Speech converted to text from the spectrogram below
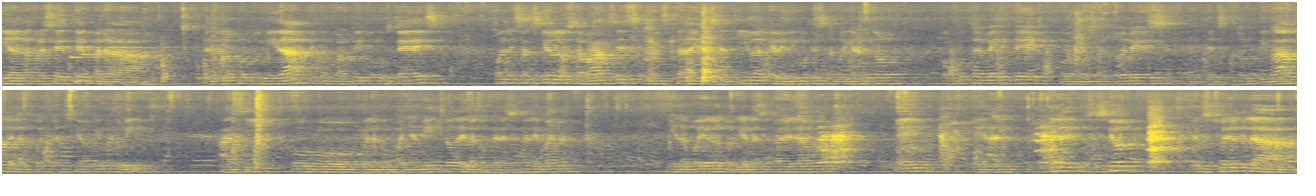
día presente para tener la oportunidad de compartir con ustedes cuáles han sido los avances en esta iniciativa que venimos desarrollando conjuntamente con los actores eh, del sector privado de la cuenca de Ciudad Manuel, así como con el acompañamiento de la cooperación alemana y el apoyo de la Autoridad Nacional del Agua en, eh, a la disposición de los usuarios de la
